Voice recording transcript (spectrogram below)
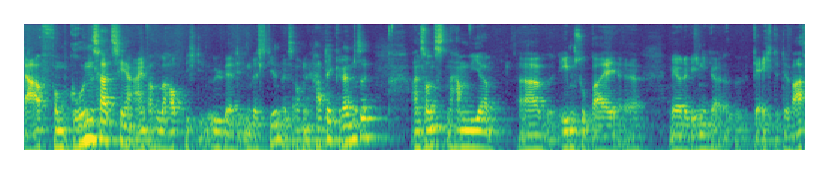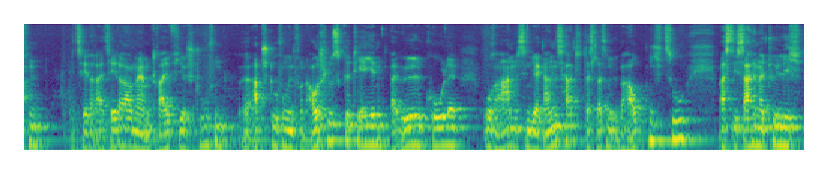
darf vom Grundsatz her einfach überhaupt nicht in Ölwerte investieren. Das ist auch eine harte Grenze. Ansonsten haben wir ebenso bei mehr oder weniger geächtete Waffen etc. etc. Wir haben drei, vier Stufen, äh, Abstufungen von Ausschlusskriterien. Bei Öl, Kohle, Uran sind wir ganz hart, das lassen wir überhaupt nicht zu, was die Sache natürlich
